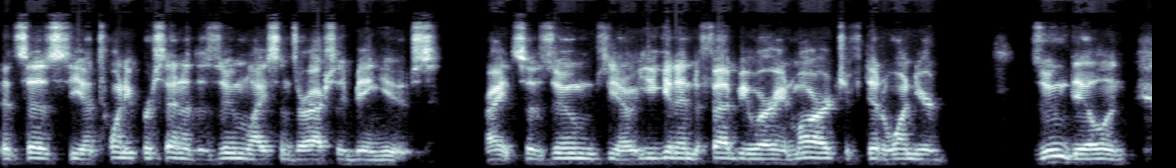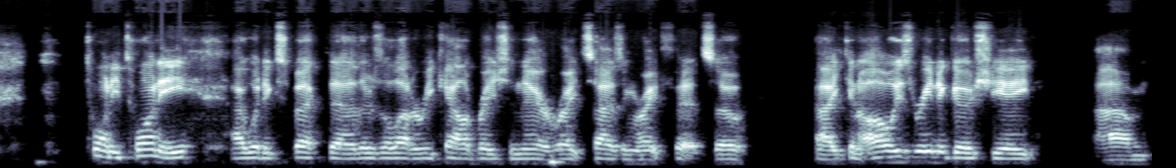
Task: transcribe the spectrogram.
that says, you know, 20% of the Zoom license are actually being used right? So Zoom's, you know, you get into February and March, if you did a one year Zoom deal in 2020, I would expect uh, there's a lot of recalibration there, right sizing, right fit. So uh, you can always renegotiate um,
